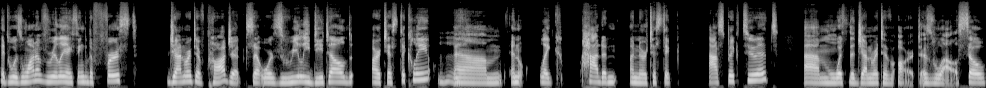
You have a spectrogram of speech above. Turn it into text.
it was one of really I think the first generative projects that was really detailed artistically Mhm. um, and like had an, an artistic aspect to it um, with the generative art as well. So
